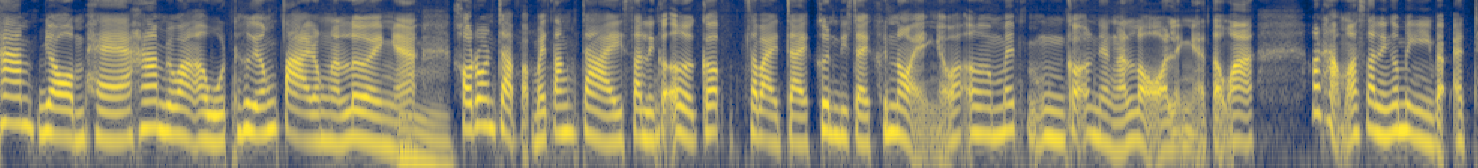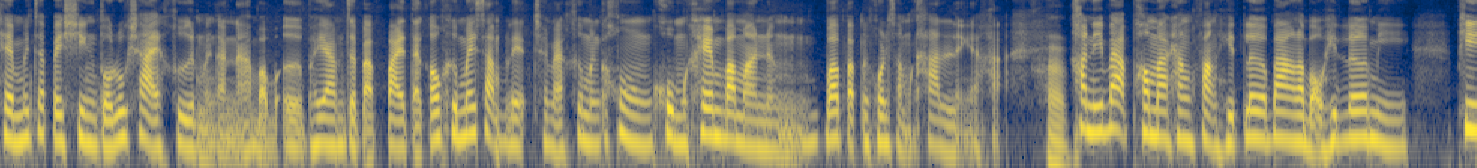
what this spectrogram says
ห้ามยอมแพ้ห้ามวางอาวุธคือต้องตายตรงนั้นเลยอย่างเงี้ยเขาโดนจับแบบไม่ตั้งใจสตาลินก็เออก็สบายใจขึ้นดีใจขึ้นหน่อยอย่างเงี้ยว่าเออไม่อืมก็อย่างนั้นหรออะไรเงี้ยแต่ว่าก็ถามว่าสตาลินก็มีแบบ attempt ที่จะไปชิงตัวลูกชายคืนเหมือนกันนะแบบเออพยายามจะแบบไปแต่ก็คือไม่สำเร็จใช่ไหมคือมันก็คงคุมเข้มประมาณหนึ่งว่าแบบเป็นคนสำคัญอะไรเงี้ยค่ะครับคราวนี้แบบพอมาทางฝั่งฮิตเลอร์บ้างเราบอกฮิตเลอร์มีพี่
